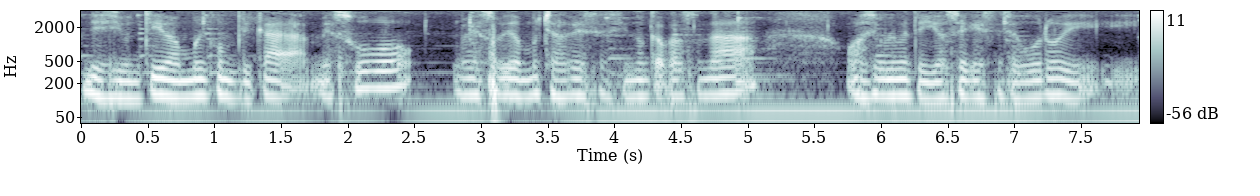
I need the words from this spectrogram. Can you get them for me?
disyuntiva muy complicada. Me subo, me he subido muchas veces y nunca pasó nada, o simplemente yo sé que es inseguro y,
